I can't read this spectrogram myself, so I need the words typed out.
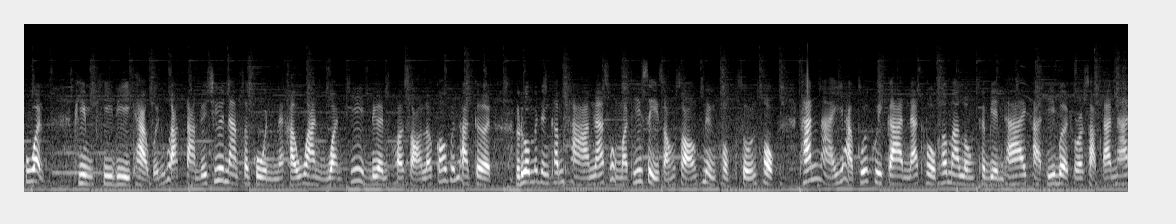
ถ้วน พิมพ์ PD ค่ะเว้นวรรคตามด้วยชื่อนามสกุลนะคะ วันวันที่เดือนพศ แล้วก็เวลาเกิด รวมไปถึงคำถามนะ ส่งมาที่ 422-1606 ท่านไหนอยากพูดคุยกันนะ โทรเข้ามาลงทะเบียนได้ค่ะ ที่เบอร์โทรศัพท์ด้านหน้า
